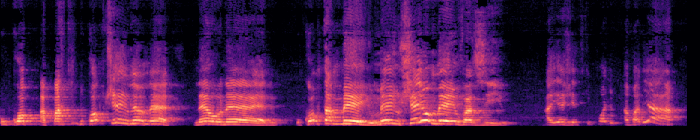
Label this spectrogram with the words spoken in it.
o copo, a parte do copo cheio, né, né, né, né Hélio? O copo está meio, meio cheio ou meio vazio? Aí a gente que pode avaliar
